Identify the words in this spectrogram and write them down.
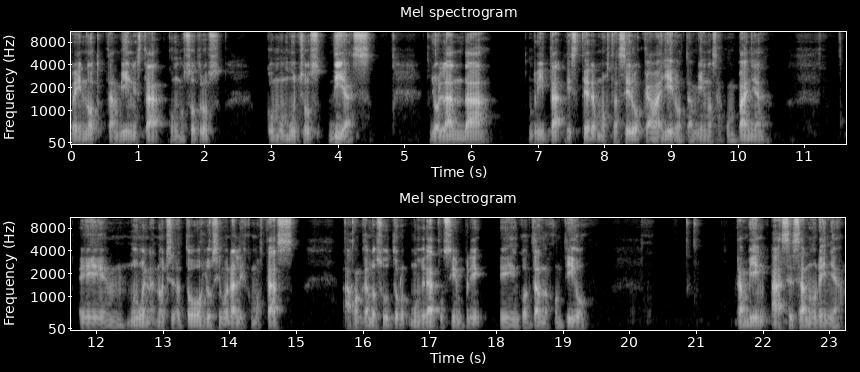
Reynot también está con nosotros como muchos días. Yolanda Rita Esther Mostacero Caballero también nos acompaña. Eh, muy buenas noches a todos. Lucy Morales, ¿cómo estás? A Juan Carlos Sutor, muy grato siempre eh, encontrarnos contigo. También a César Nureña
